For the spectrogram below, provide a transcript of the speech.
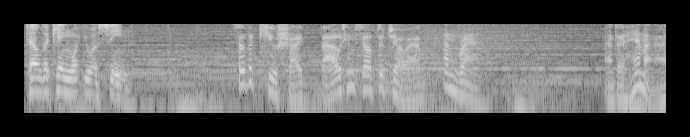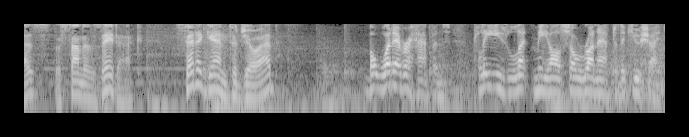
tell the king what you have seen. So the Cushite bowed himself to Joab and ran. And Ahimaaz, the son of Zadok, said again to Joab, But whatever happens, please let me also run after the Cushite.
